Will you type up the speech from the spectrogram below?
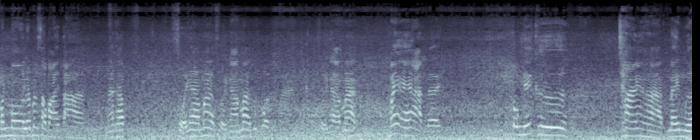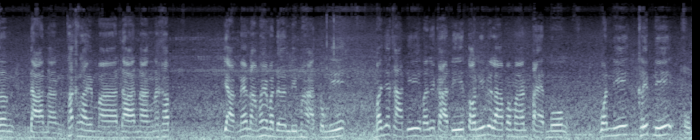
มันมองแล้วมันสบายตานะครับ สวยงามมากสวยงามมากทุกคนสวยงามมาก ไม่แออัดเลย ตรงนี้คือชายหาดในเมืองดานัง ถ้าใครมาดานังนะครับ อยากแนะนำให้มาเดินริมหาดตรงนี้ บรรยากาศดีบรรยากาศดีตอนนี้เวลาประมาณ8โมงวันนี้คลิปนี้ผม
